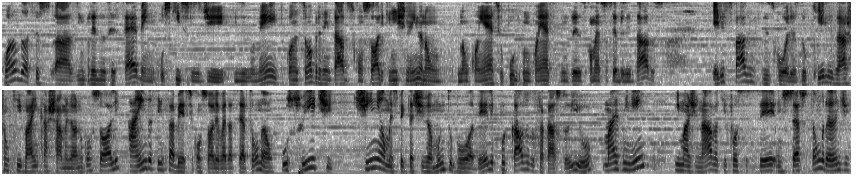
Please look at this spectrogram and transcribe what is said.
quando as, pessoas, as, empresas recebem os kits de desenvolvimento, quando são apresentados os consoles, que a gente ainda não, não conhece, o público não conhece, as empresas começam a ser apresentados, eles fazem essas escolhas do que eles acham que vai encaixar melhor no console, ainda sem saber se o console vai dar certo ou não. O Switch tinha uma expectativa muito boa dele por causa do fracasso do Wii U, mas ninguém imaginava que fosse ser um sucesso tão grande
